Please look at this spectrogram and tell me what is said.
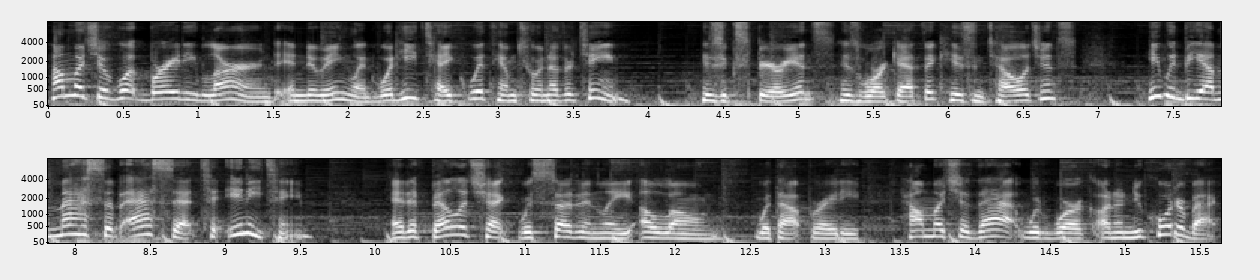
how much of what Brady learned in New England would he take with him to another team? His experience, his work ethic, his intelligence, He would be a massive asset to any team. And if Belichick was suddenly alone without Brady, how much of that would work on a new quarterback?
